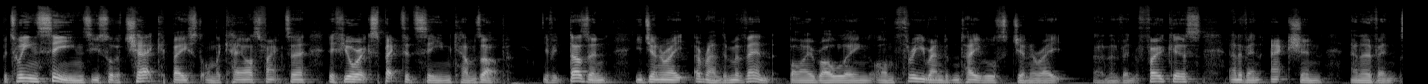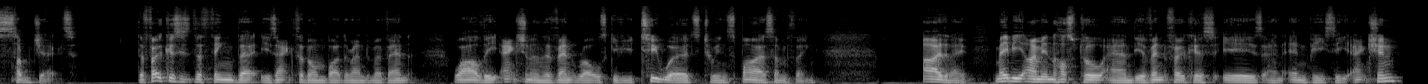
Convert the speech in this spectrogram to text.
between scenes, you sort of check based on the chaos factor if your expected scene comes up. If it doesn't, you generate a random event by rolling on three random tables to generate an event focus, an event action, and an event subject. The focus is the thing that is acted on by the random event, while the action and event rolls give you two words to inspire something. I don't know. Maybe I'm in the hospital and the event focus is an NPC action,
